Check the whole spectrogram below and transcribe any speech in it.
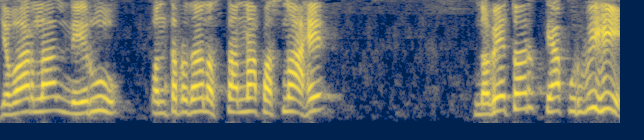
जवाहरलाल नेहरू पंतप्रधान असतानापासून आहे. नव्हे तर त्यापूर्वीही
